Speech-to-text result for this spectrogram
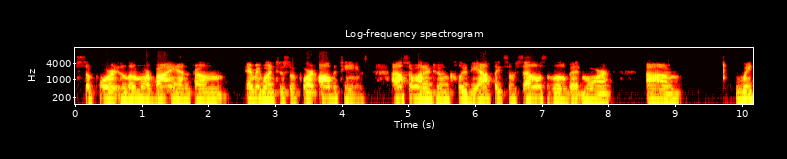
support and a little more buy-in from everyone to support all the teams. I also wanted to include the athletes themselves a little bit more. Um, we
